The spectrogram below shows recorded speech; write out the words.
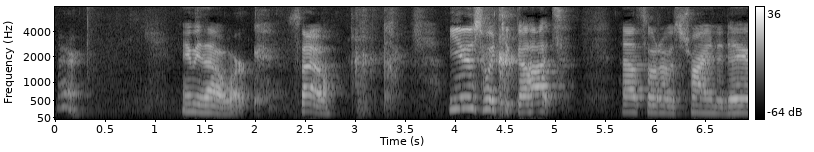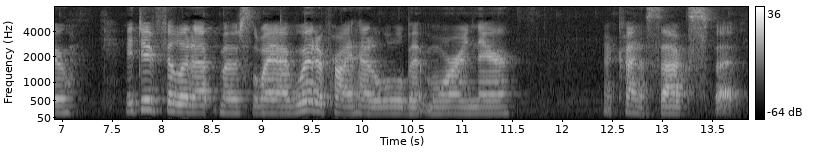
There. Maybe that'll work. So, use what you got. That's what I was trying to do. It did fill it up most of the way. I would have probably had a little bit more in there. That kind of sucks, but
